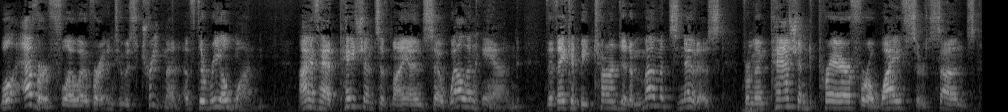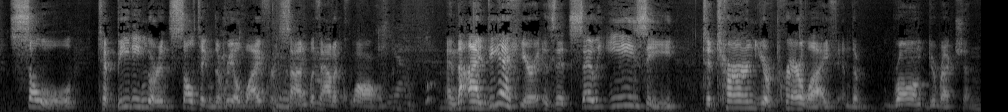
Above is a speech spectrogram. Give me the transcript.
will ever flow over into his treatment of the real one. I have had patients of my own so well in hand that they could be turned at a moment's notice from impassioned prayer for a wife's or son's soul to beating or insulting the real wife or son without a qualm. And the idea here is it's so easy to turn your prayer life in the wrong direction.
